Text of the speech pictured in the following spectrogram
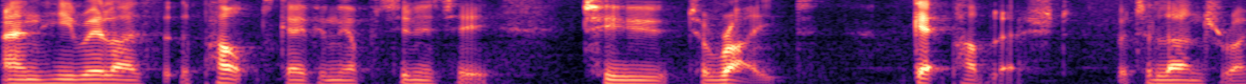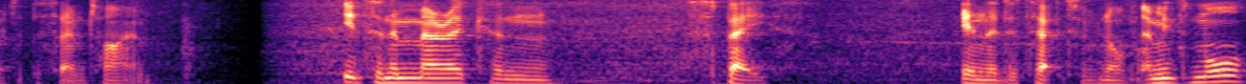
and he realized that the pulps gave him the opportunity to to write get published but to learn to write at the same time. It's an american space in the detective novel. I mean it's more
